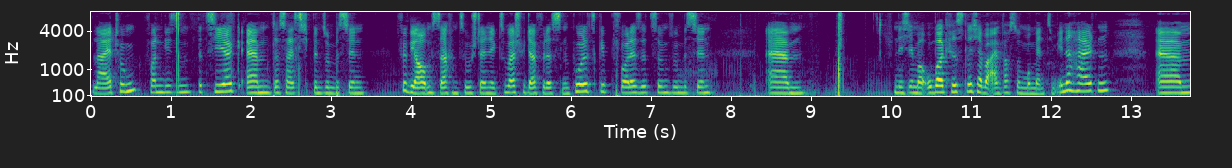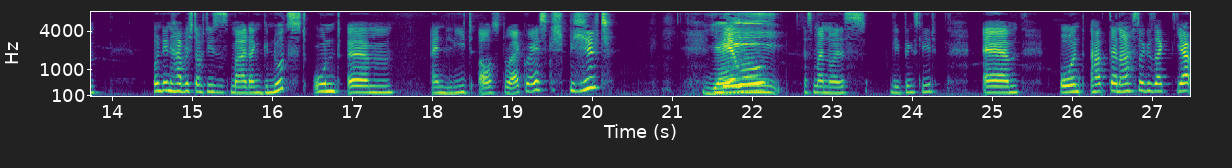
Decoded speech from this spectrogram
Leitung von diesem Bezirk. Ähm, das heißt, ich bin so ein bisschen für Glaubenssachen zuständig. Zum Beispiel dafür, dass es einen Impuls gibt vor der Sitzung, so ein bisschen. Ähm, nicht immer oberchristlich, aber einfach so einen Moment zum Innehalten. Ähm, und den habe ich doch dieses Mal dann genutzt und ähm, ein Lied aus Drag Race gespielt. Yay. ist mein neues Lieblingslied. Ähm, und habe danach so gesagt, ja,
